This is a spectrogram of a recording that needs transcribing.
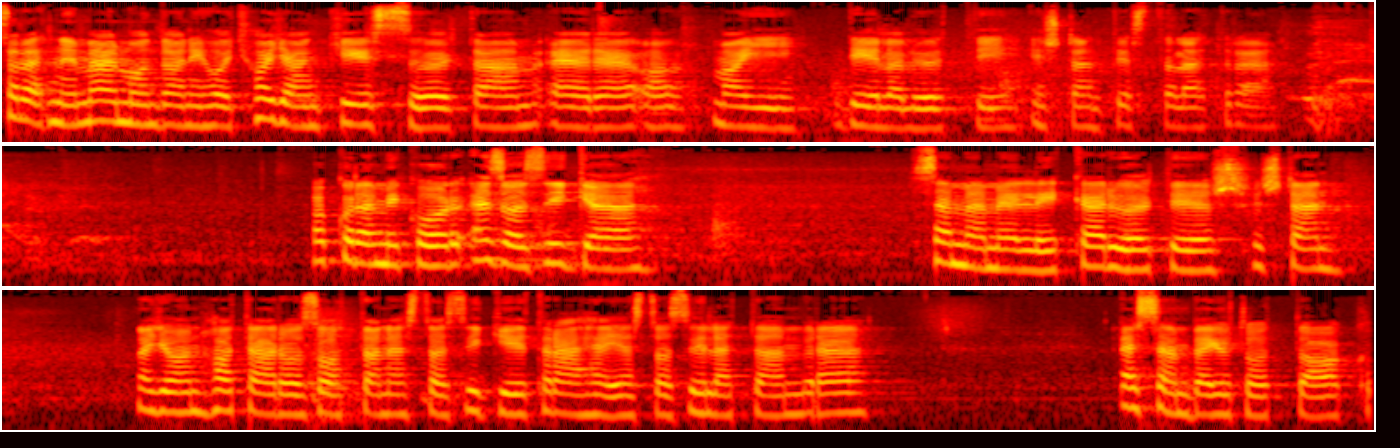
szeretném elmondani, hogy hogyan készültem erre a mai délelőtti Isten tiszteletre. Akkor, amikor ez az ige szemem elé került, és Isten nagyon határozottan ezt az igét ráhelyezte az életemre, eszembe jutottak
